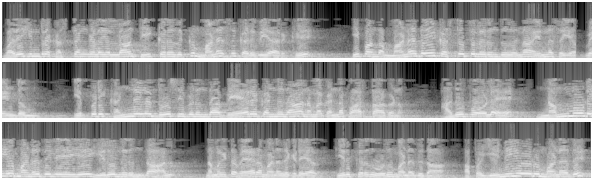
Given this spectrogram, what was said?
வருகின்ற கஷ்டங்களை எல்லாம் தீக்கிறதுக்கு மனசு கருவியா இருக்கு. இப்ப அந்த மனதே கஷ்டத்தில் இருந்ததுன்னா என்ன செய்ய வேண்டும்? எப்படி கண்ணுல தூசி விழுந்தா வேற கண்ணு தான் நம்ம கண்ணை பார்த்தாகணும். அதுபோல நம்முடைய மனதிலேயே இருந்திருந்தால் நம்ம கிட்ட வேற மனது கிடையாது. இருக்கிறது ஒரு மனது தான் அப்ப இனியொரு மனது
